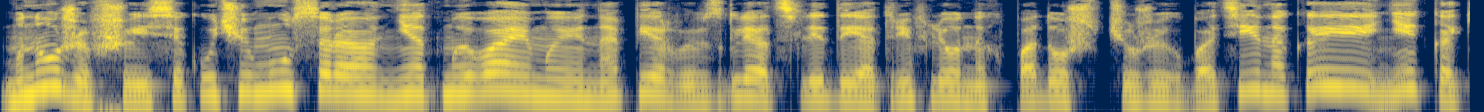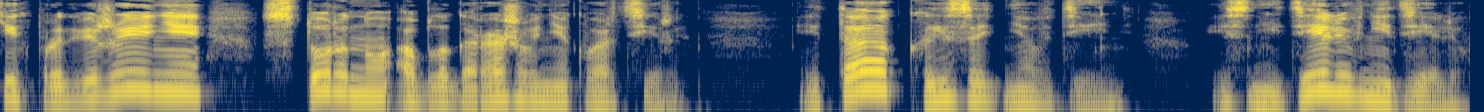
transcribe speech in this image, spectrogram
множившиеся кучи мусора, неотмываемые на первый взгляд следы отрефленных подошв чужих ботинок и никаких продвижений в сторону облагораживания квартиры. И так изо дня в день, из недели в неделю.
